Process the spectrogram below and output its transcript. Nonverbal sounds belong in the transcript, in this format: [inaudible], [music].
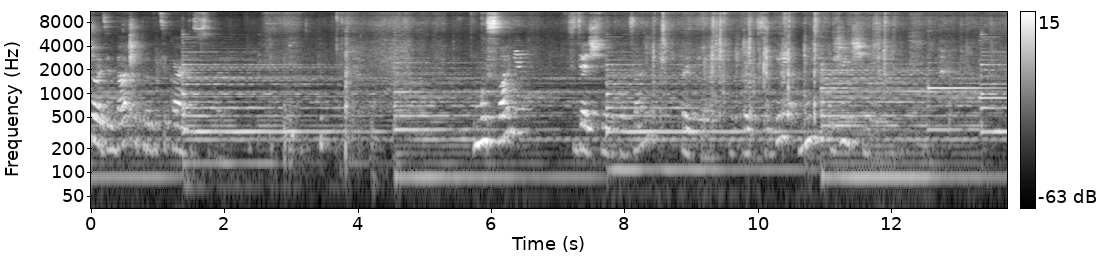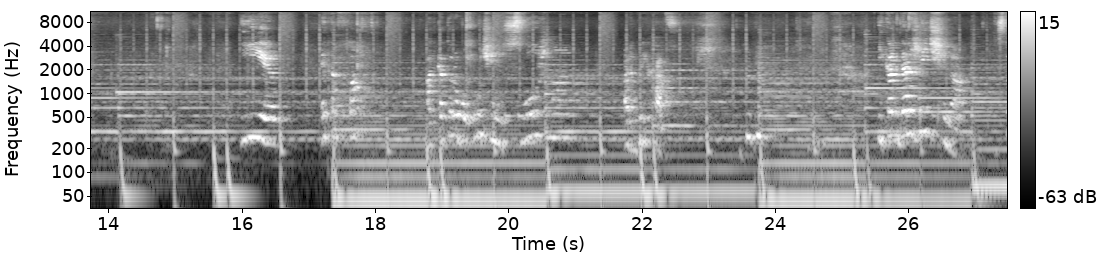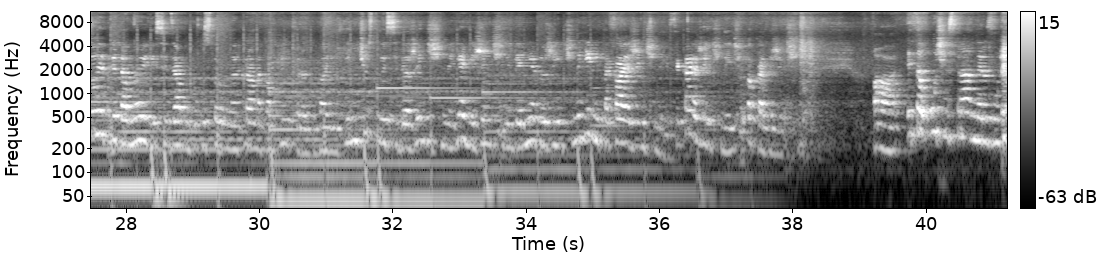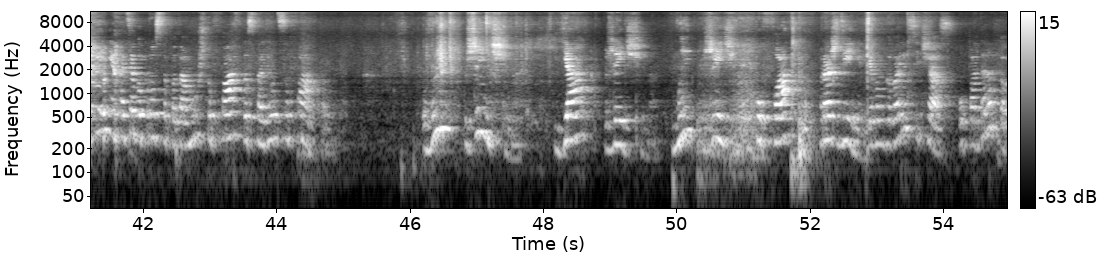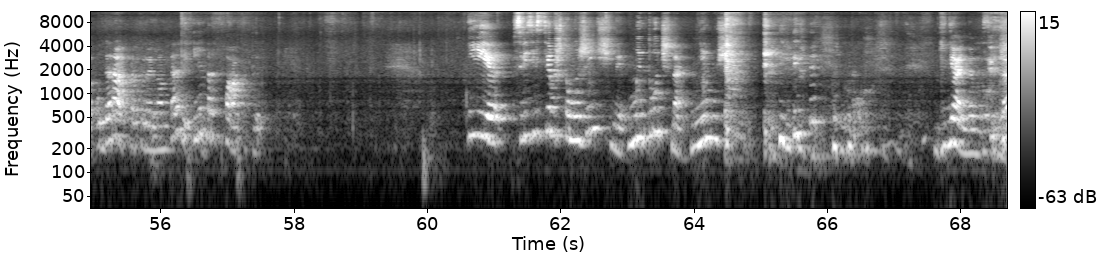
еще один дар, который вытекает из. Мы с вами, сидящие в зале, Фредди Сергея, мы женщины. И это факт, от которого очень сложно отбрехаться. И когда женщина, стоя передо мной или сидя по другую сторону экрана компьютера, говорит, я не чувствую себя женщиной, я не женщина, я не эта женщина, я не такая женщина, есть такая женщина, еще какая-то женщина. А, это очень странное размышление, хотя бы просто потому, что факт остается фактом. Вы женщина, я женщина. Мы женщины по факту рождения. Я вам говорю сейчас о подарках, о дарах, которые нам дали, и это факты. И в связи с тем, что мы женщины, мы точно не мужчины. Гениальная мысль, да?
